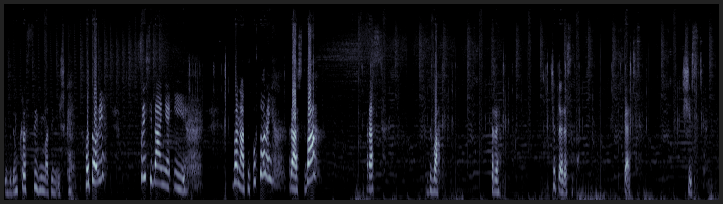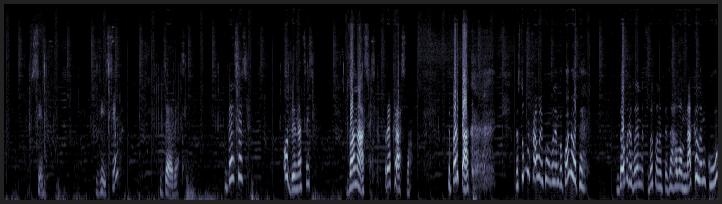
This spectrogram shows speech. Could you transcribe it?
І будемо красиві мати ніжки. Готові? Присідання і 12 повторень. Раз, два. Раз, два, три, Чотири. Супер. П'ять. Шість. Сім. Вісім. Дев'ять. Десять. Одинадцять. Дванадцять. Прекрасно. Тепер так. Наступну вправу, яку ми будемо виконувати, добре ви- виконати загалом на килимку.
